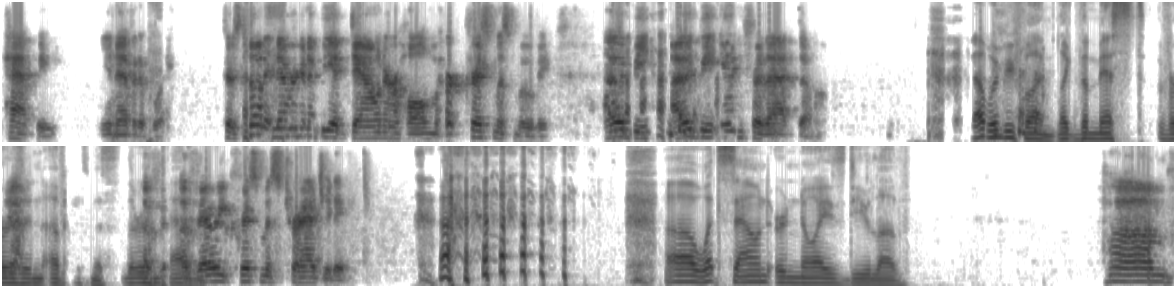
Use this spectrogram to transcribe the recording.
happy inevitably. There's not never going to be a downer Hallmark Christmas movie. I would be I would be in for that though. That would be fun, like the mist version of Christmas. The A, a very Christmas tragedy. uh, what sound or noise do you love? Um,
